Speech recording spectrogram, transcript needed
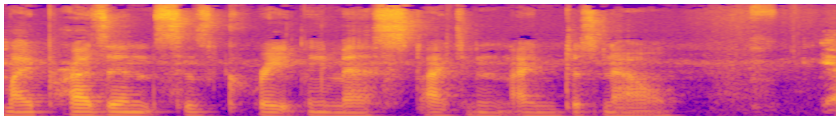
My presence is greatly missed. I can. I just know. yeah.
